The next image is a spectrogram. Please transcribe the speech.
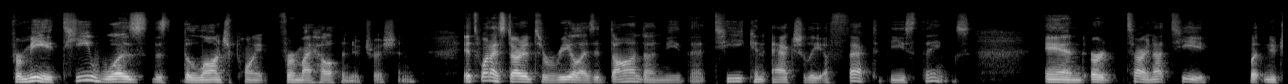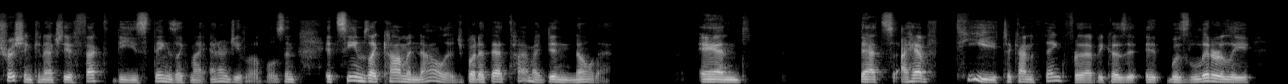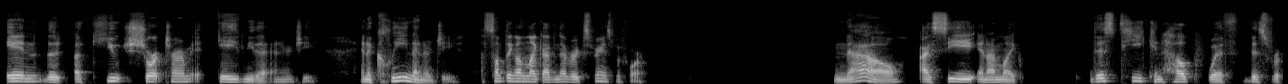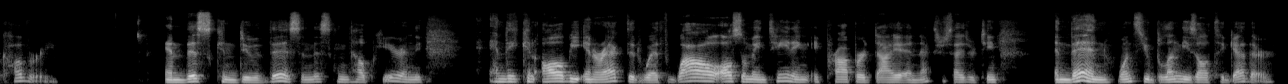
For me, tea was the, the launch point for my health and nutrition it's when I started to realize it dawned on me that tea can actually affect these things. And, or sorry, not tea, but nutrition can actually affect these things like my energy levels. And it seems like common knowledge, but at that time I didn't know that. And that's I have tea to kind of thank for that because it, it was literally in the acute short term, it gave me that energy and a clean energy, something unlike I've never experienced before. Now I see and I'm like, this tea can help with this recovery. And this can do this, and this can help here. And the, and they can all be interacted with while also maintaining a proper diet and exercise routine. And then once you blend these all together,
